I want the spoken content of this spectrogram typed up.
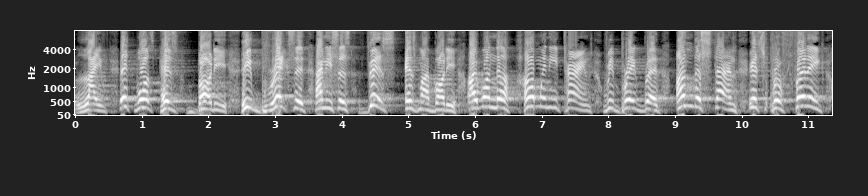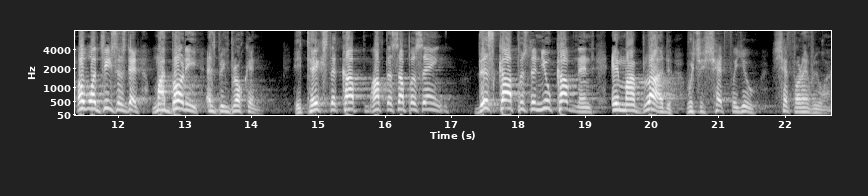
life. It was his body. He breaks it and he says this is my body. I wonder how many times we break bread. Understand it's prophetic of what jesus did. My body has been broken. He takes the cup after supper saying this cup is the new covenant in my blood which is shed for you shed for everyone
